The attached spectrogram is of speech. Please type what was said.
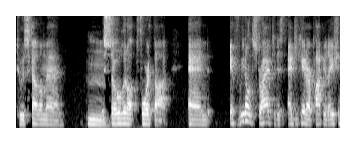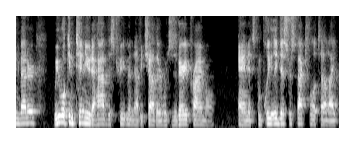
to his fellow man Hmm. with so little forethought. And if we don't strive to just educate our population better, we will continue to have this treatment of each other, which is very primal. And it's completely disrespectful to like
